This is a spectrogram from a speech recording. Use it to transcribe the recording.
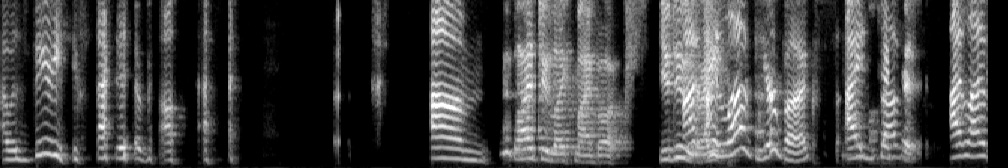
I was very excited about that. Um, I'm glad you like my books. You do, I, right? I love your books. I love I love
